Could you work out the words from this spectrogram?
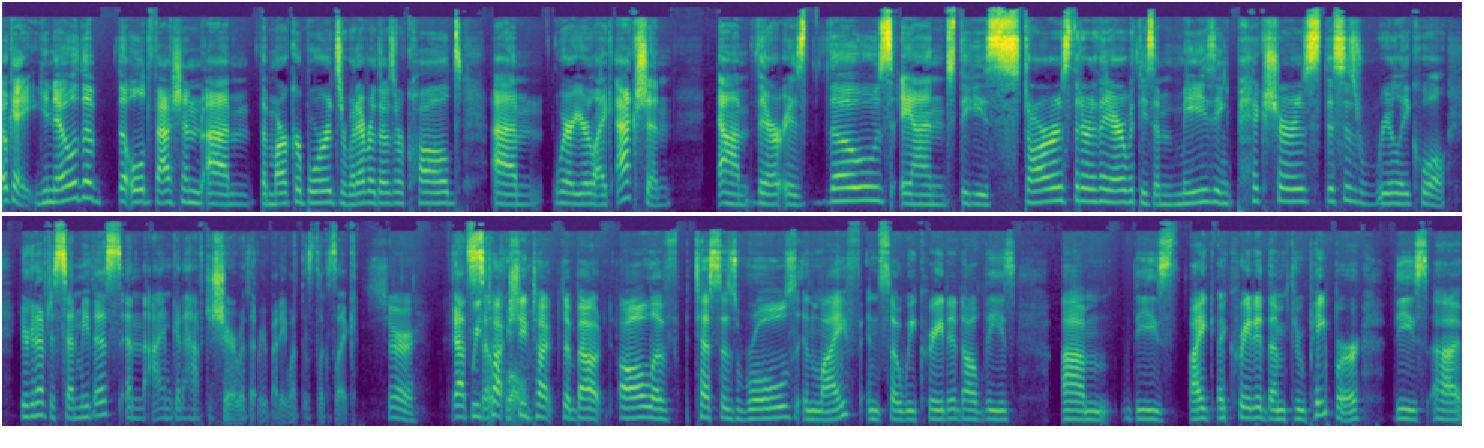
okay, you know the the old fashioned um, the marker boards or whatever those are called, um, where you're like action. Um, there is those and these stars that are there with these amazing pictures. This is really cool. You're gonna have to send me this, and I'm gonna have to share with everybody what this looks like. Sure. That's we so talked. cool. She talked about all of Tessa's roles in life, and so we created all these. Um, these I, I created them through paper. These uh,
